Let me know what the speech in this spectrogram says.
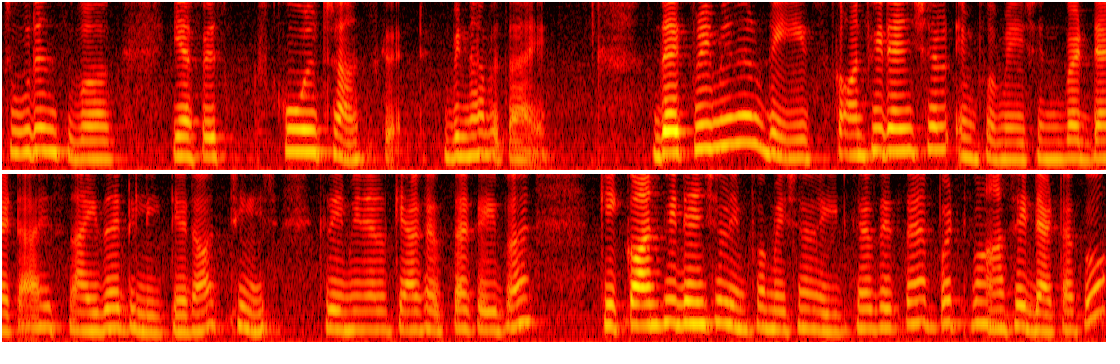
students work या फिर स्कूल ट्रांसक्रिप्ट बिना बताए The criminal reads confidential information but data is neither deleted or changed. Criminal क्या करता है कई बार कि कॉन्फिडेंशियल इंफॉर्मेशन रीड कर देता है बट वहाँ से डाटा को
